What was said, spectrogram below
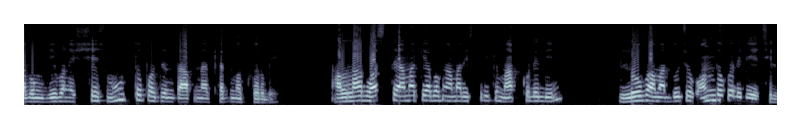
এবং জীবনের শেষ মুহূর্ত পর্যন্ত আপনার খেদমত করবে। আল্লাহর ওয়াস্তে আমাকে এবং আমার স্ত্রীকে মাফ করে দিন। লোভ আমার দু চোখ অন্ধ করে দিয়েছিল।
